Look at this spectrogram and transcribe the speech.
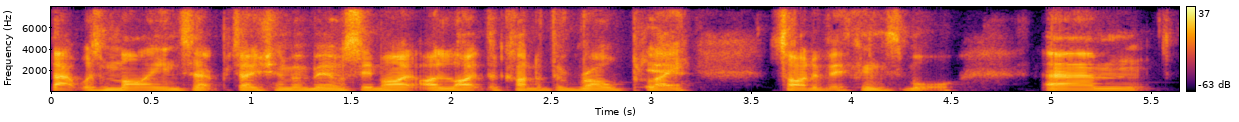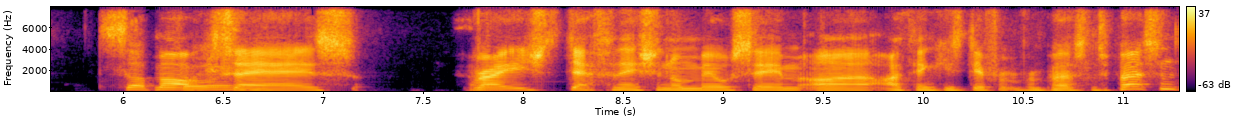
that was my interpretation of a mil sim. I, I like the kind of the role play Yeah. side of it things more. Um, Sup, Mark boy? says Oh. Rage definition on milsim, uh, I think is different from person to person.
